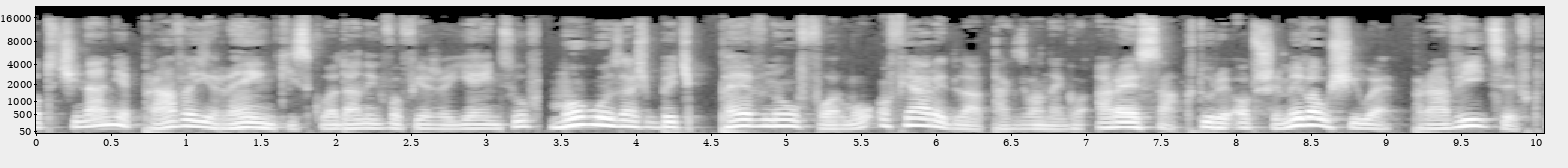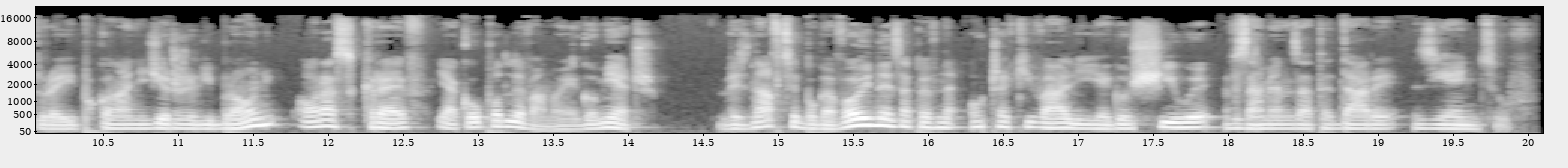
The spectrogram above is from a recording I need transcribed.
Odcinanie prawej ręki składanych w ofierze jeńców mogło zaś być pewną formą ofiary dla tzw. Tak Aresa, który otrzymywał siłę prawicy, w której pokonani dzierżyli broń oraz krew, jaką podlewano jego miecz. Wyznawcy Boga Wojny zapewne oczekiwali jego siły w zamian za te dary z jeńców.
